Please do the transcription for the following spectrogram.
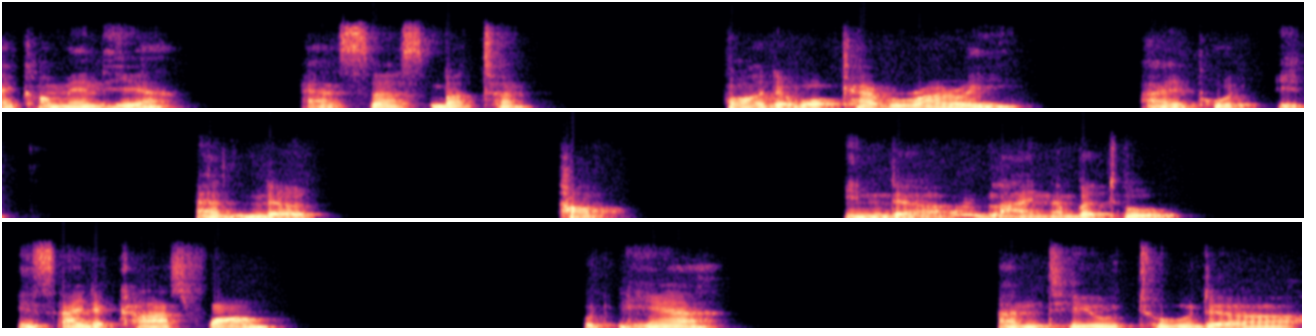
I comment here and search button. For the vocabulary, I put it at the top in the line number two inside the class form. Put here until to the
